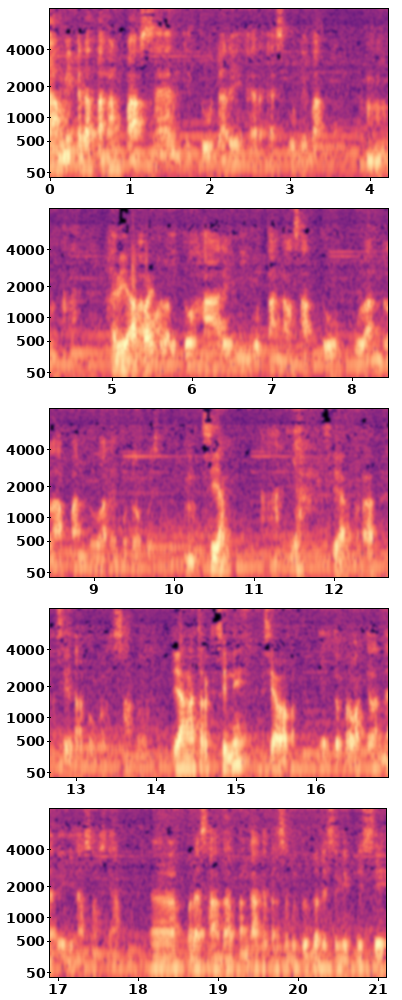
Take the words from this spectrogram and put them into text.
kami kedatangan pasien itu dari RSUD Banten. Hmm. Hari apa itu? Itu hari Minggu tanggal 1 bulan 8 2021. Hmm, siang, Nah, ya, siang. Eh, sekitar pukul 1 lah. yang nganter ke sini siapa pak? Itu perwakilan dari dinas sosial. Eh, pada saat datang kakek tersebut itu dari segi fisik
